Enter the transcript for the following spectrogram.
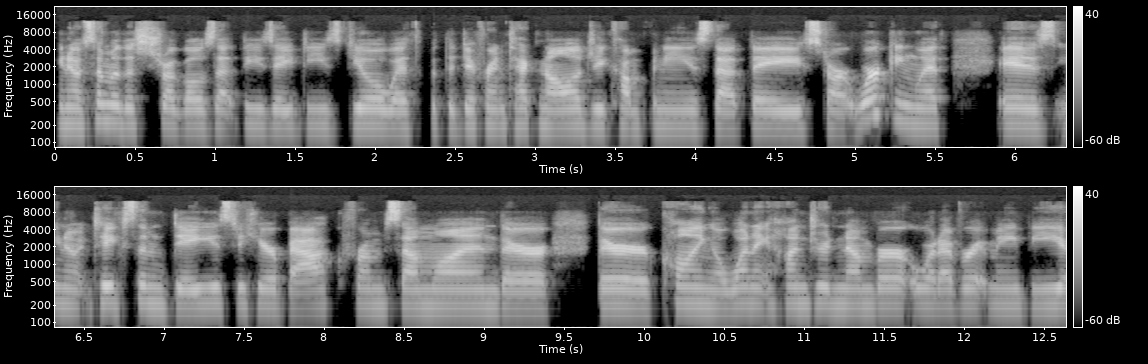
you know, some of the struggles that these ADs deal with with the different technology companies that they start working with is, you know, it takes them days to hear back from someone. They're they're calling a 1-800 number or whatever it may be.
